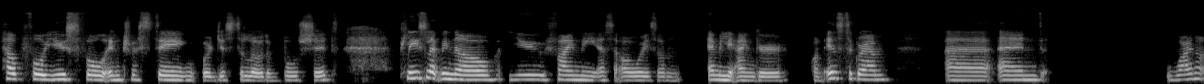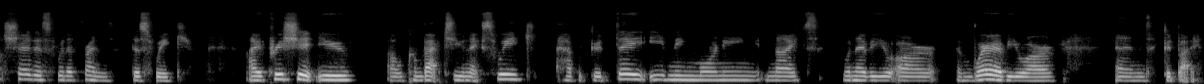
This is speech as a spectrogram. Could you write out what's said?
helpful, useful, interesting, or just a load of bullshit, please let me know. You find me as always on Emily Anger on Instagram. Uh, and why not share this with a friend this week? I appreciate you. I'll come back to you next week. Have a good day, evening, morning, night, whenever you are and wherever you are. And goodbye.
